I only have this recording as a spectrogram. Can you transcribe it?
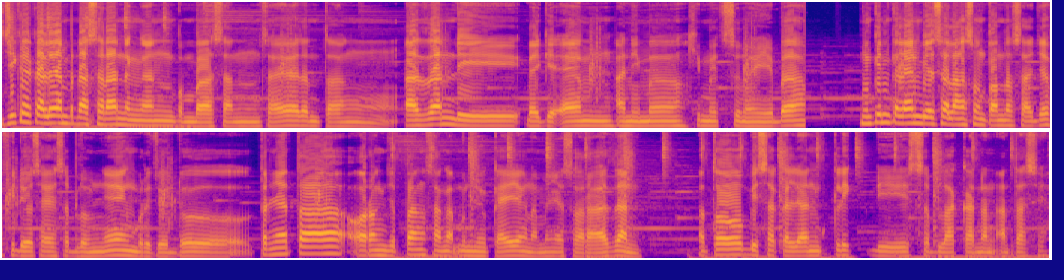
Jika kalian penasaran dengan pembahasan saya tentang azan di BGM anime Kimetsu no Yaiba, mungkin kalian biasa langsung tonton saja video saya sebelumnya yang berjudul Ternyata orang Jepang sangat menyukai yang namanya suara azan atau bisa kalian klik di sebelah kanan atas ya.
